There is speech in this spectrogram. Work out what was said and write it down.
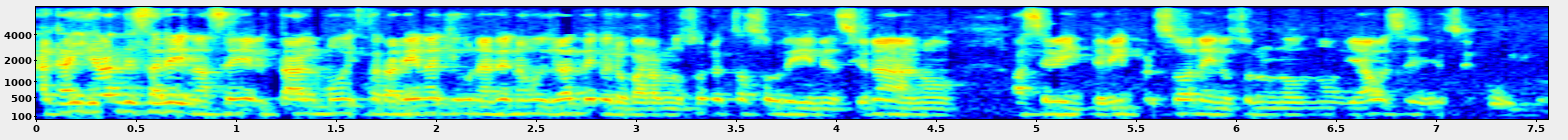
Acá hay grandes arenas, ¿eh? está el Movistar Arena, que es una arena muy grande, pero para nosotros está sobredimensionada, ¿no? Hace 20.000 personas y nosotros no, no llevamos ese, ese público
